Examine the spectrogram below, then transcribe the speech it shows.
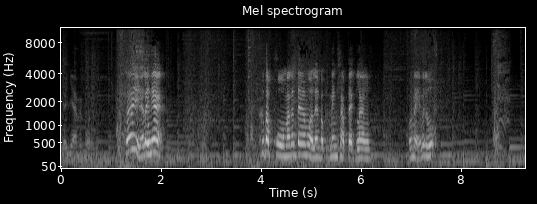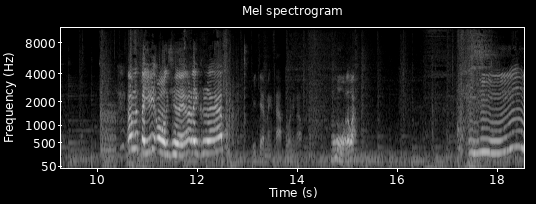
เยอะแยะไปหมด เฮ้ย อะไรเนี่ย คือแบบโผล่มากันเต็มไปหมดเลยแบบแมงสาบแตกรัง ตัวไหนไม่รู้ เอาแล้วตีไม่ออกเฉยอะไรครับ พี่เจอแมงสาบตัวหนึ่งแล้วโมโหแล้วว่ะ อือหือ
